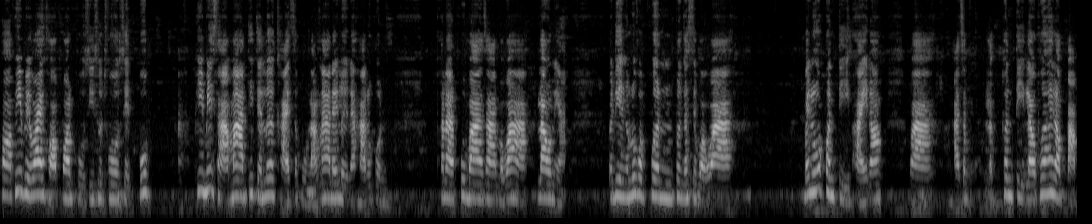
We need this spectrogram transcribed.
พอพี่ไปไหว้ขอพรปู่ศรีสุโธเสร็จปุ๊บ พี่ไม่สามารถที่จะเลิกขายสบู่ล้างหน้าได้เลยนะคะ ทุกคนขนาดครูบาอาจารย์บอกว่าเราเนี่ย ไปเรียนกับลูกกับเพื่อนเพื่อนก็สิบอกว่า ไม่รู้ว่าคนตีไผเนาะว่า อาจจะคนตีเราเพื่อให้เราปรับ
